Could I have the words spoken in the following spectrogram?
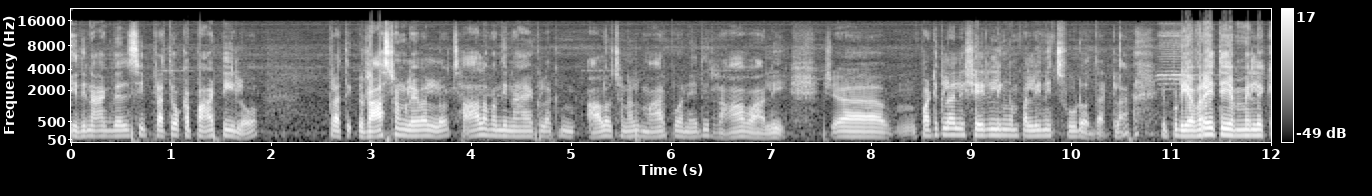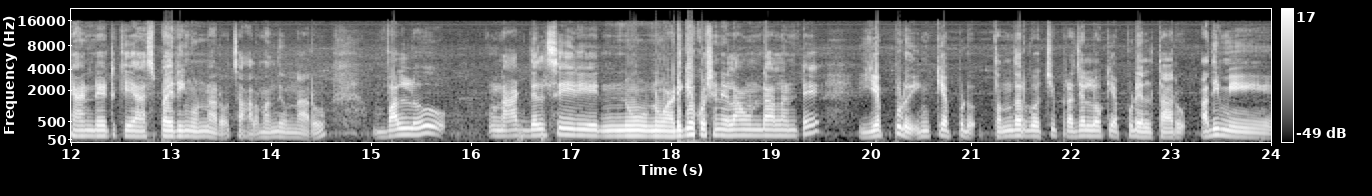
ఇది నాకు తెలిసి ప్రతి ఒక్క పార్టీలో ప్రతి రాష్ట్రం లెవెల్లో చాలామంది నాయకులకు ఆలోచనలు మార్పు అనేది రావాలి. పర్టికులర్లీ షేరిలింగంపల్లిని చూడొద్దు అట్లా. ఇప్పుడు ఎవరైతే ఎమ్మెల్యే క్యాండిడేట్కి ఆస్పైరింగ్ ఉన్నారో చాలామంది ఉన్నారు వాళ్ళు నాకు తెలిసి నువ్వు నువ్వు అడిగే క్వశ్చన్ ఎలా ఉండాలంటే ఎప్పుడు ఇంకెప్పుడు తొందరగా వచ్చి ప్రజల్లోకి ఎప్పుడు వెళ్తారు? అది మీ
